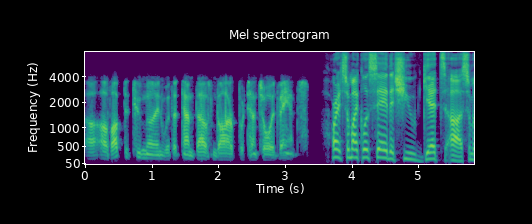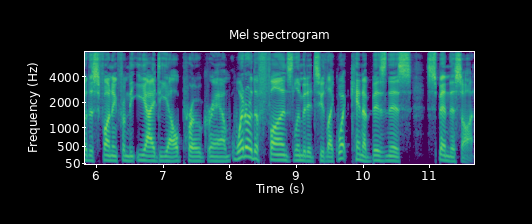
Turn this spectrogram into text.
uh, of up to 2 million with a $10,000 potential advance. All right, so Mike, let's say that you get uh, some of this funding from the EIDL program. What are the funds limited to? Like, what can a business spend this on?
